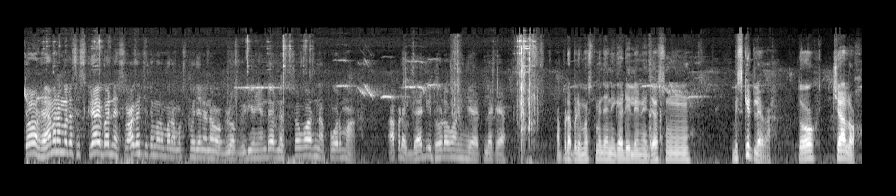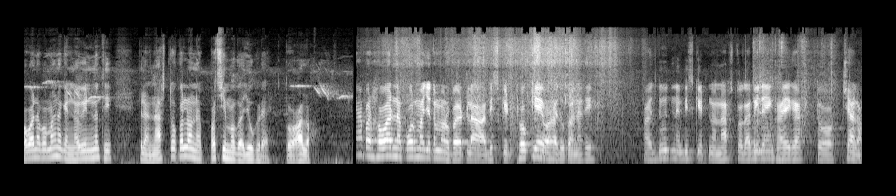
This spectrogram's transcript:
તો રામ રામ બધા સબસ્ક્રાઈબર ને સ્વાગત છે તમારું મારા મસ્ત મજાના નવા બ્લોગ વિડીયોની અંદર ને સવારના પોરમાં આપણે ગાડી ધોડાવવાની છે એટલે કે આપણે આપણી મસ્ત મજાની ગાડી લઈને જશું બિસ્કિટ લેવા. તો ચાલો હવાના પ્રમાણે કે નવીન નથી પેલા નાસ્તો કરો લો ને પછી મગજ ઉઘડે. તો હાલો. ત્યાં પર સવારના પોરમાં જે તમારો ભાઈ એટલા બિસ્કિટ ઠોકી આવ્યા હોય દુકાનેથી. હવે દૂધ ને બિસ્કિટનો નાસ્તો દાબી લઈ ખાઈ ગયા તો ચાલો.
